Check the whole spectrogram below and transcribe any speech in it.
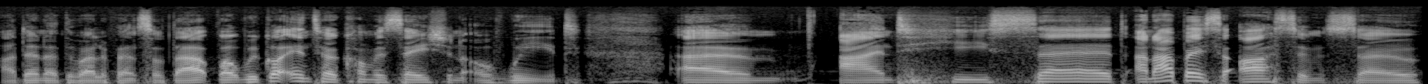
I don't know the relevance of that, but we got into a conversation of weed. Um, and he said, and I basically asked him, so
